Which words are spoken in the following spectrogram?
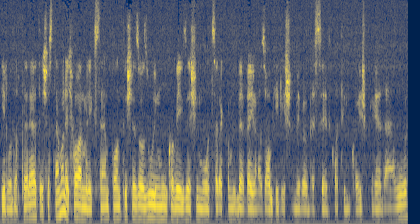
irodateret, és aztán van egy harmadik szempont is, ez az új munkavégzési módszerek, amiben bejön az agilis, amiről beszélt Katinka is például,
